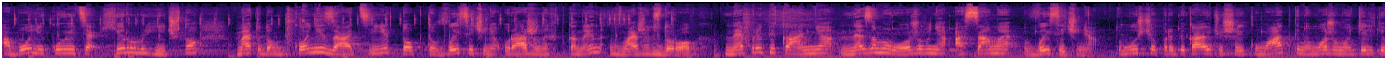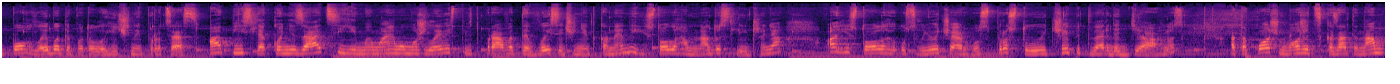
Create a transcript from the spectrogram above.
або лікується хірургічно методом конізації, тобто висічення уражених тканин в межах здорових. Не припікання, не заморожування, а саме висічення, тому що припікаючи шийку матки, ми можемо тільки поглибити патологічний процес. А після конізації ми маємо можливість відправити висічені тканини гістологам на дослідження, а гістологи у свою чергу спростують чи підтвердять діагноз, а також можуть сказати нам,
